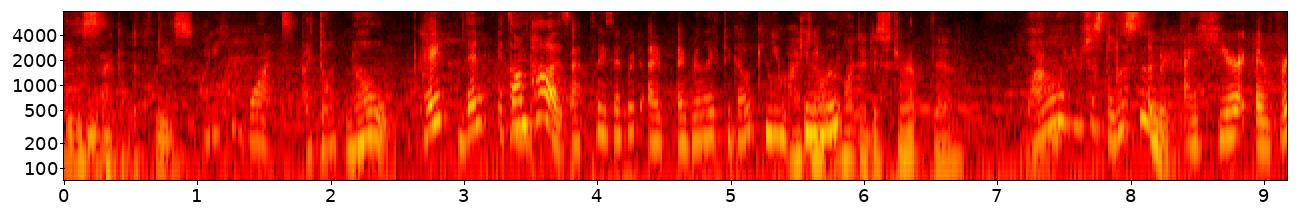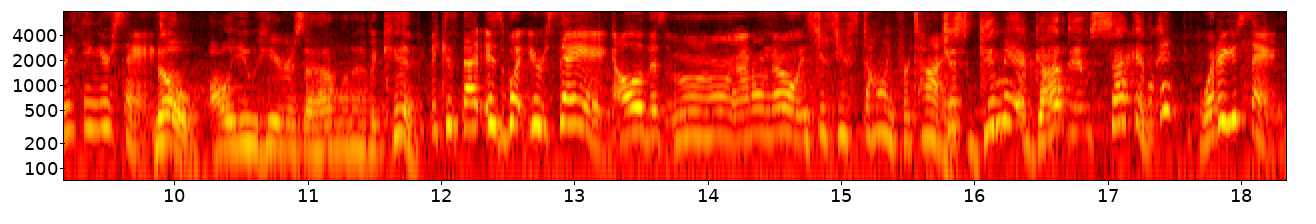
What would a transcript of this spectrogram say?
wait a second, please. What do you want? I don't know. Okay, then it's on pause. Uh, please, Edward, I, I really have to go. Can you I can you don't move? want to disturb them. Why won't you just listen to me? I hear everything you're saying. No, all you hear is that I don't want to have a kid. Because that is what you're saying. All of this, mm, I don't know, it's just you stalling for time. Just give me a goddamn second. Okay, what are you saying?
